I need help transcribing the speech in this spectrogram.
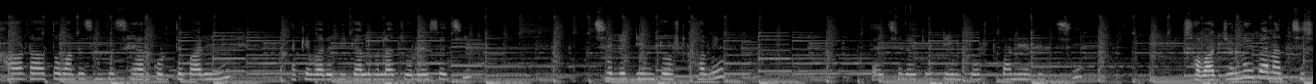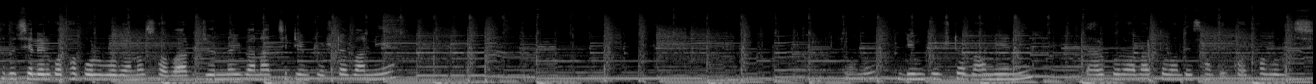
খাওয়াটা তোমাদের সাথে শেয়ার করতে পারিনি। একেবারে বিকালবেলা চলে এসেছি। ছেলে ডিম টোস্ট খাবে, তাই ছেলেকে ডিম টোস্ট বানিয়ে দিচ্ছি। সবার জন্যই বানাচ্ছি, শুধু ছেলের কথা বলব কেন? সবার জন্যই বানাচ্ছি ডিম টোস্টটা বানিয়ে। ডিম টোস্টটা বানিয়ে নিই, তারপর আবার তোমাদের সাথে কথা বলছি।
